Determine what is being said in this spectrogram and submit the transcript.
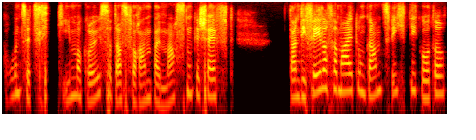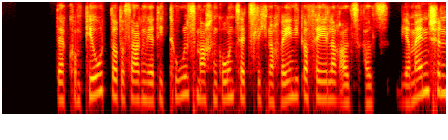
grundsätzlich immer größer, das vor allem beim Massengeschäft. Dann die Fehlervermeidung, ganz wichtig, oder? der Computer oder sagen wir die Tools machen grundsätzlich noch weniger Fehler als, als wir Menschen.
